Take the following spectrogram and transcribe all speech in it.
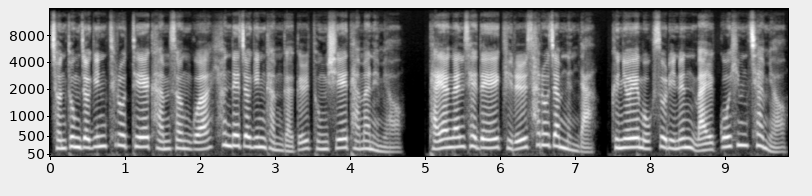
전통적인 트로트의 감성과 현대적인 감각을 동시에 담아내며 다양한 세대의 귀를 사로잡는다. 그녀의 목소리는 맑고 힘차며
